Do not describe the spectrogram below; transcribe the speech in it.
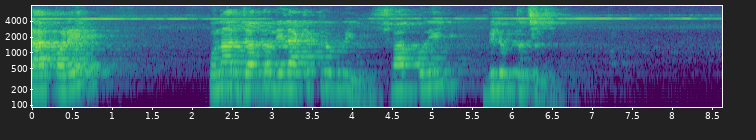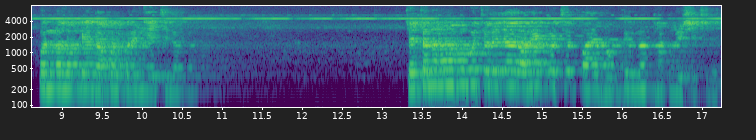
তারপরে ওনার যত লীলাক্ষেত্রগুলি, সবগুলি বিলুপ্ত ছিল। অন্য লোকে দখল করে নিয়েছিল। চৈতন্য মহাপ্রভু চলে যাওয়ার অনেক বছর পরে ভক্তিবিনোদ ঠাকুর এসেছিলেন।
